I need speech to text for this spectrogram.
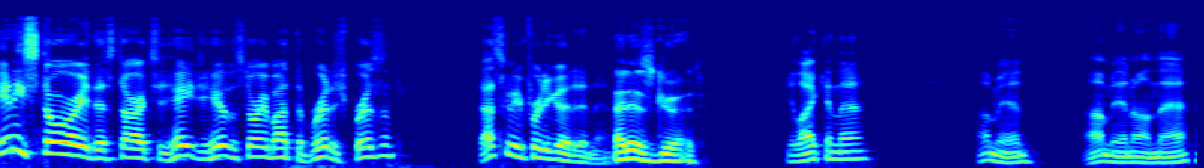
any story that starts, hey, did you hear the story about the British prison? That's gonna be pretty good, isn't it? That is good. You liking that? I'm in. I'm in on that.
